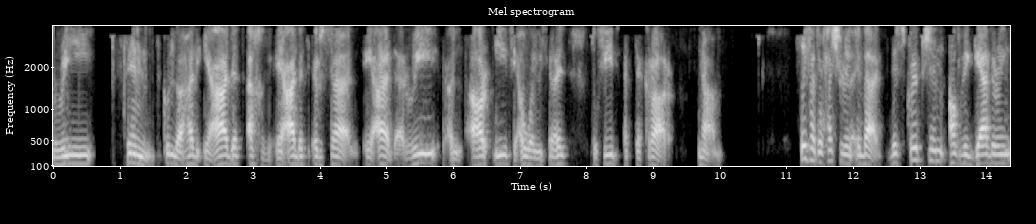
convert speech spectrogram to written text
Resend. كلها هذه إعادة أخذ إعادة إرسال. إعادة re ال re في أول الفعل تفيد التكرار. نعم. صفة حشر العباد. Description of the gathering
